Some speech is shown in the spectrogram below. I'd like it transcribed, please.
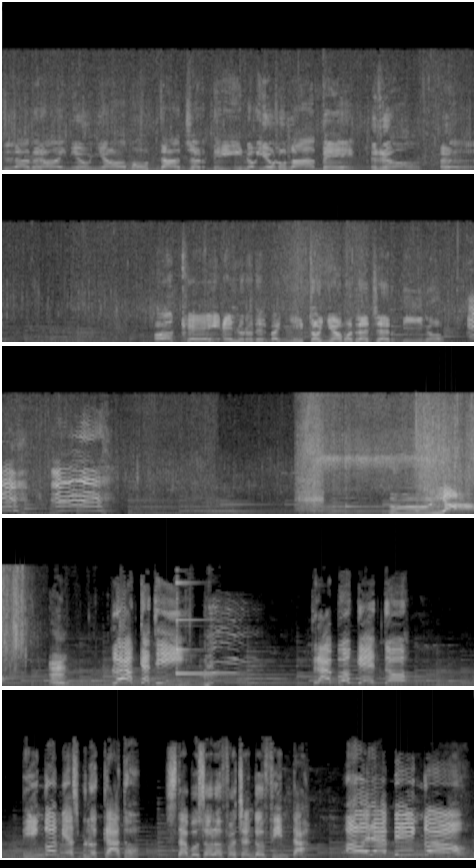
Laverò il mio gnomo da giardino. Io lo laverò. Eh. Ok, è l'ora del bagnetto, gnomo da giardino. Uia! Eh? Bloccati! Trabocchetto! Bingo mi ha sbloccato. Stavo solo facendo finta. Ora Bingo!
